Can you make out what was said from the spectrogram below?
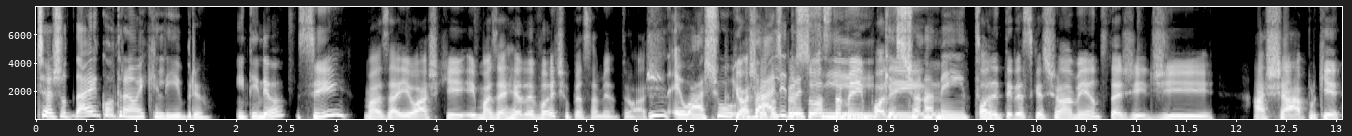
te ajudar a encontrar um equilíbrio. Entendeu? Sim, mas aí eu acho que. Mas é relevante o pensamento, eu acho. Hum, Eu acho Porque eu acho que outras válido pessoas também podem- questionamento. Podem ter esse questionamento né, de, de. achar, porque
